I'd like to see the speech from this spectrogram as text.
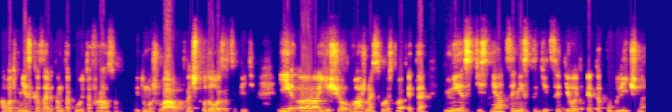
а вот мне сказали там такую-то фразу. И думаешь, вау, значит, удалось зацепить. И э, еще важное свойство – это не стесняться, не стыдиться делать это публично,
